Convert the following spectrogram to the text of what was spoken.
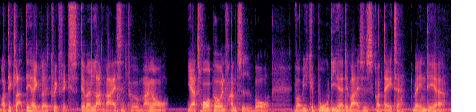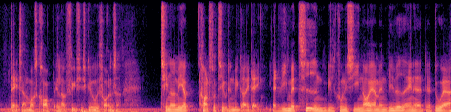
og det er klart, det har ikke været et quick fix. Det har været en lang rejse på mange år. Jeg tror på en fremtid, hvor, hvor vi kan bruge de her devices og data, hvad end det er data om vores krop eller fysiske udfoldelser, til noget mere konstruktivt, end vi gør i dag. At vi med tiden ville kunne sige, nå ja, men vi ved, Ane, at du er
